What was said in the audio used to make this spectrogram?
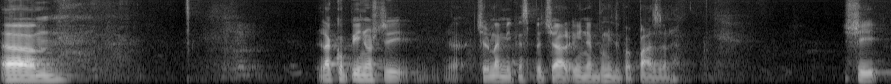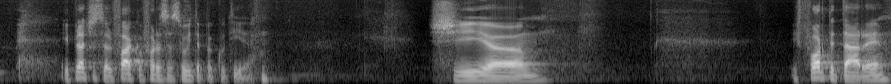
Um, la copiii noștri, cel mai mic în special, îi nebunit după puzzle. Și îi place să-l facă fără să se uite pe cutie. Și uh, e foarte tare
